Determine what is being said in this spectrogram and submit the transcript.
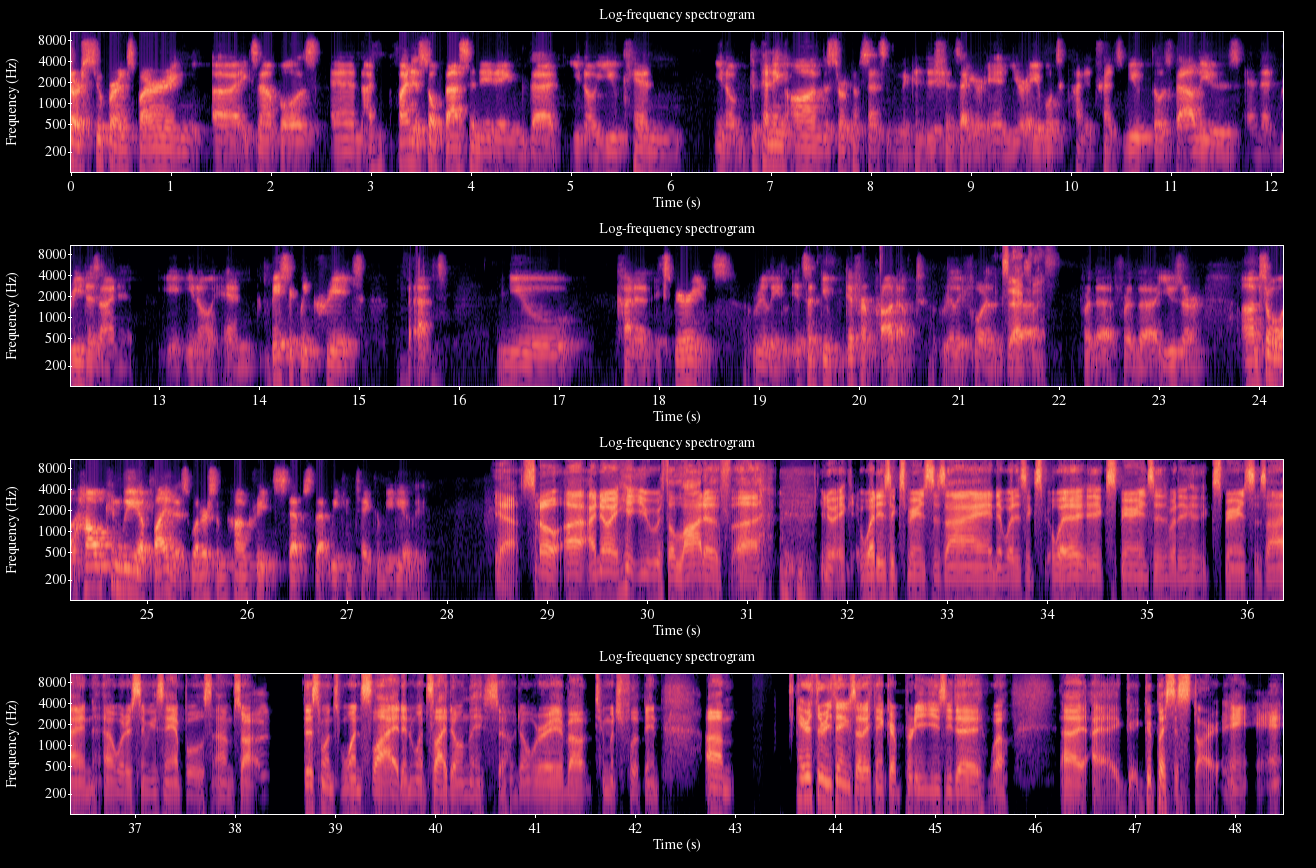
are super inspiring uh, examples, and I find it so fascinating that you know you can you know depending on the circumstances and the conditions that you're in, you're able to kind of transmute those values and then redesign it, you know, and basically create that new kind of experience. Really, it's a different product, really for exactly the, for the for the user. Um, so how can we apply this? What are some concrete steps that we can take immediately? Yeah, so uh, I know I hit you with a lot of, uh, you know, what is experience design and what is ex- what experiences, what is experience design, uh, what are some examples. Um, so this one's one slide and one slide only, so don't worry about too much flipping. Um, here are three things that I think are pretty easy to, well, uh, a good place to start.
